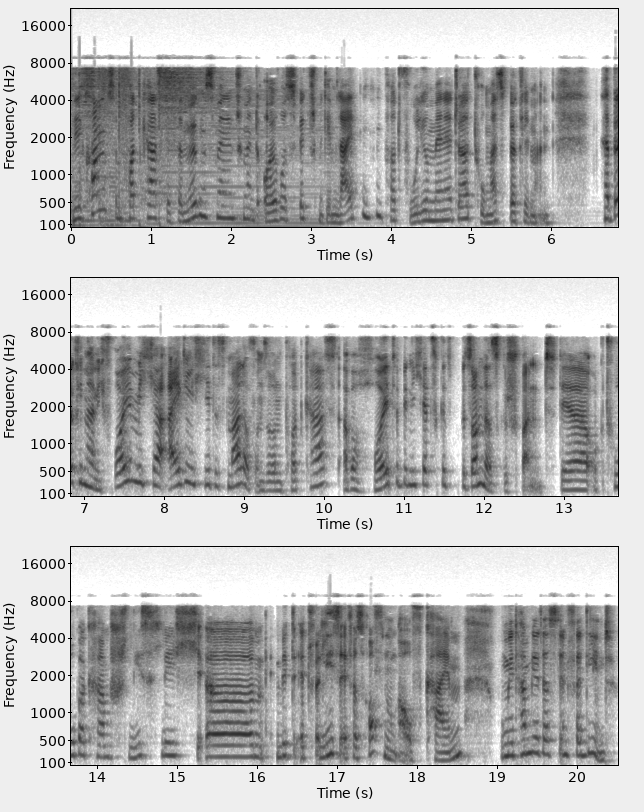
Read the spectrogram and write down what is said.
Willkommen zum Podcast der Vermögensmanagement Euroswitch mit dem leitenden Portfoliomanager Thomas Böckelmann. Herr Böckelmann, ich freue mich ja eigentlich jedes Mal auf unseren Podcast, aber heute bin ich jetzt besonders gespannt. Der Oktober kam schließlich äh, mit etwa, ließ etwas Hoffnung aufkeimen. Womit haben wir das denn verdient?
